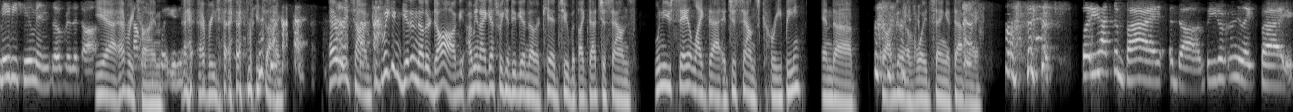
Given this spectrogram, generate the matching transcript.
Maybe humans over the dog. Yeah, every That time, every every time, every time, because we can get another dog. I mean, I guess we can do get another kid too, but like that just sounds when you say it like that, it just sounds creepy. And uh, So I'm going to avoid saying it that way. well, you have to buy a dog, but you don't really like buy your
